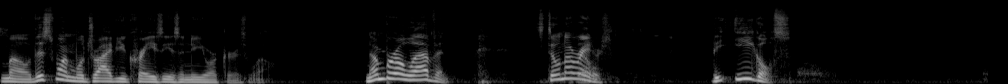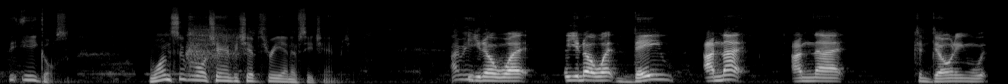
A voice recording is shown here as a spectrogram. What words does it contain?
Mo, this one will drive you crazy as a New Yorker as well. Number 11, still no Raiders. The Eagles. The Eagles. One Super Bowl championship, three NFC championships. I mean, you know what? You know what? They I'm not I'm not condoning with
